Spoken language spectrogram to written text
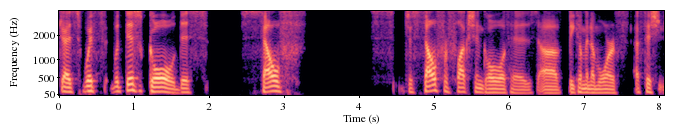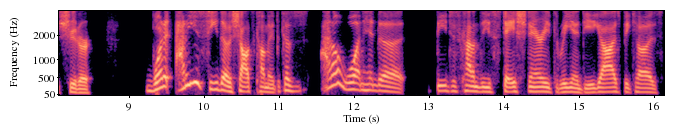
Just with with this goal, this self just self reflection goal of his of becoming a more efficient shooter what how do you see those shots coming? Because I don't want him to be just kind of these stationary three and D guys because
